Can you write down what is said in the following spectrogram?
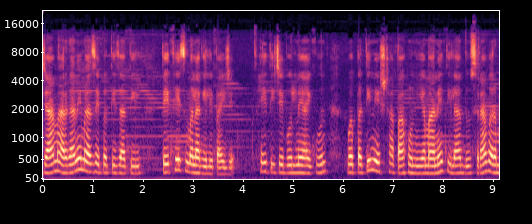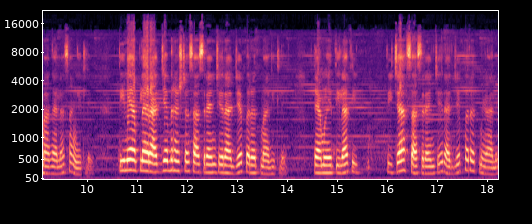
ज्या मार्गाने माझे पती जातील तेथेच मला गेले पाहिजे. हे तिचे बोलणे ऐकून व पतिनिष्ठा पाहून यमाने तिला दुसरा वर मागायला सांगितले. तिने आपल्या राज्यभ्रष्ट सासऱ्यांचे राज्य परत मागितले. त्यामुळे तिला ती तिच्या सासऱ्यांचे राज्य परत मिळाले.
